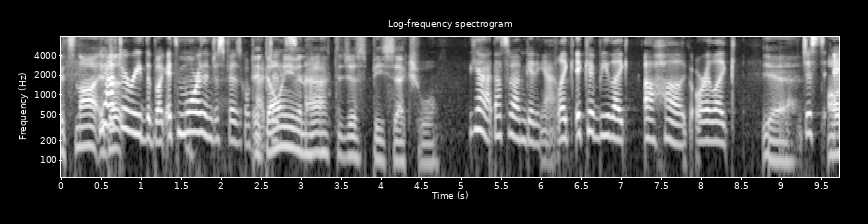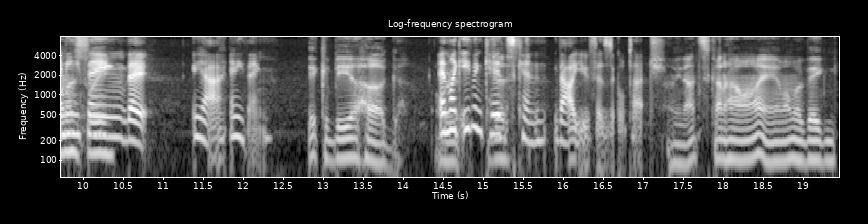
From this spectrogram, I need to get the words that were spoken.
it's not. You have to read the book. It's more than just physical touch. It don't It's- even have to just be sexual. Yeah, that's what I'm getting at. Like it could be like a hug or like Yeah. just Honestly- anything that. Yeah, anything. It could be a hug. And like even kids just- can value physical touch. I mean, that's kind of how I am. I'm a big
